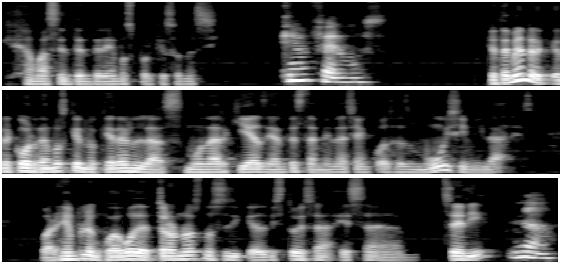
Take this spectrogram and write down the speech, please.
que jamás entenderemos por qué son así. Qué enfermos. Que también recordemos que en lo que eran las monarquías de antes también hacían cosas muy similares. Por ejemplo, en Juego de Tronos, no sé si has visto esa, esa serie. No.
